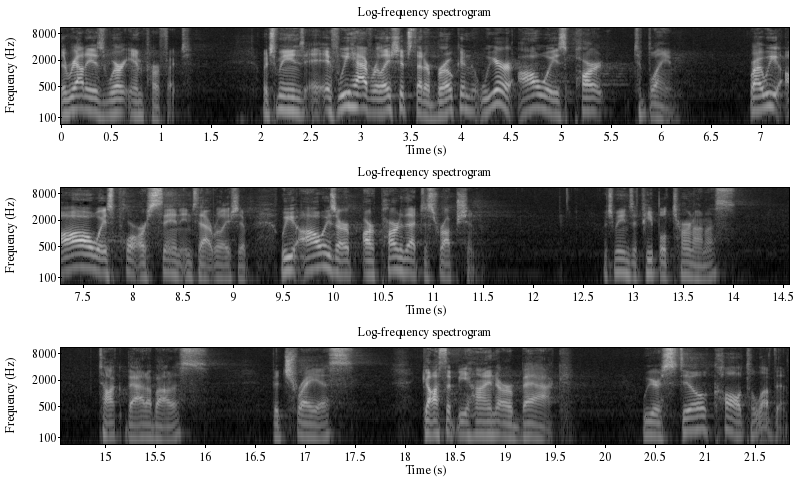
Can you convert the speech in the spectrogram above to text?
The reality is we're imperfect, which means if we have relationships that are broken, we are always part to blame. right? We always pour our sin into that relationship. We always are, are part of that disruption, which means if people turn on us, talk bad about us, betray us, gossip behind our back, we are still called to love them.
